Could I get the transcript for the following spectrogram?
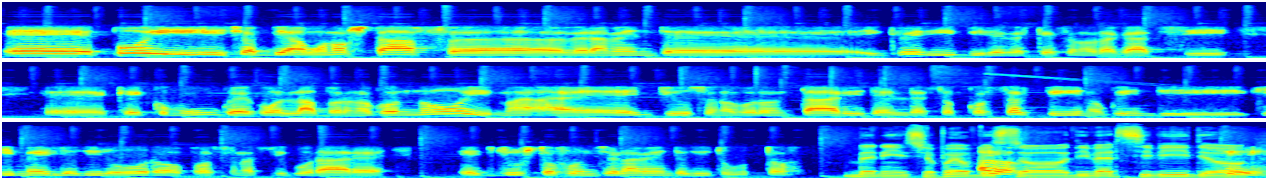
E poi abbiamo uno staff eh, veramente incredibile perché sono ragazzi eh, che comunque collaborano con noi, ma in più sono volontari del soccorso alpino, quindi chi meglio di loro possono assicurare il giusto funzionamento di tutto. Benissimo, poi ho visto allora, diversi video sì.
